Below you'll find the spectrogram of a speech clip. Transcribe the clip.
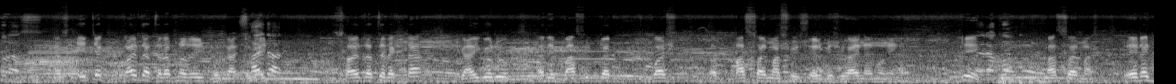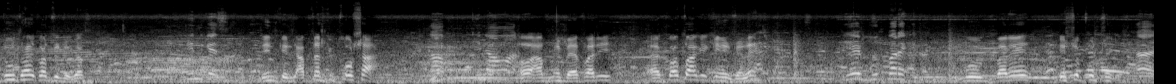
কোরাস। আচ্ছা এটা কয় দাঁতের আপনার এই ছয় দাঁতের একটা গাই গরু আর এই বাসুরটার বয়স পাঁচ ছয় মাস হয়েছে এর বেশি হয় না মনে হয়। ঠিক? পাঁচ ছয় মাস। এটা দুধ হয় কতটুকু? তিন কেজি তিন কেজি আপনার কি পোষা? ও আপনি ব্যাপারী কত আগে কিনেছেন? এই বুধবারে বুধবারে কেশবপুর থেকে? হ্যাঁ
